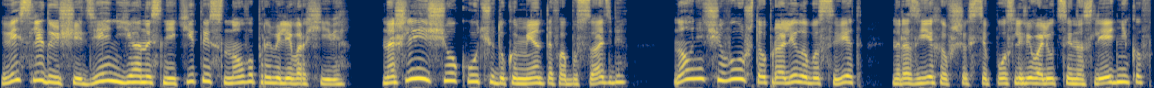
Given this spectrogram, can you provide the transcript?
Весь следующий день Яна с Никитой снова провели в архиве. Нашли еще кучу документов об усадьбе, но ничего, что пролило бы свет на разъехавшихся после революции наследников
